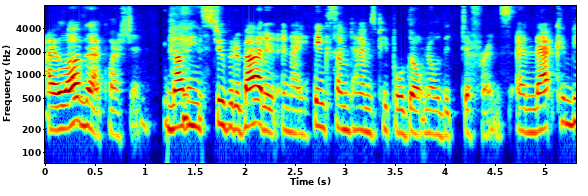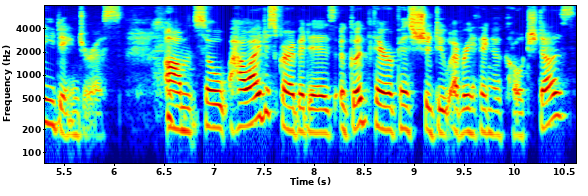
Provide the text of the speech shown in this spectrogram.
I love that question. Nothing stupid about it. And I think sometimes people don't know the difference, and that can be dangerous. Um, so, how I describe it is a good therapist should do everything a coach does,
